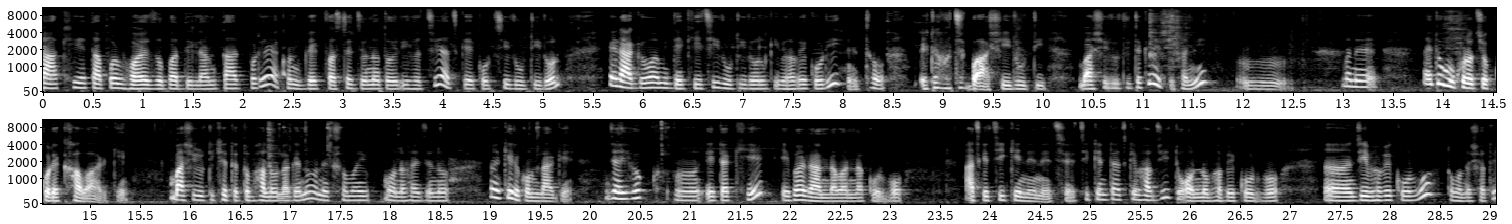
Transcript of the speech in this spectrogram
চা খেয়ে তারপর ভয়েস ওভার দিলাম। তারপরে এখন ব্রেকফাস্টের জন্য তৈরি হচ্ছে। আজকে করছি রুটি রোল। এর আগেও আমি দেখিয়েছি রুটি রোল কীভাবে করি। তো এটা হচ্ছে বাসি রুটি। বাসি রুটিটাকে একটুখানি মানে একটু মুখরোচক করে খাওয়া আর কি। বাসি রুটি খেতে তো ভালো লাগে না। অনেক সময় মনে হয় যেন কীরকম লাগে। যাই হোক এটা খেয়ে এবার রান্না বান্না করব। আজকে চিকেন এনেছে। চিকেনটা আজকে ভাবছি একটু অন্যভাবে করব। যেভাবে করব, তোমাদের সাথে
